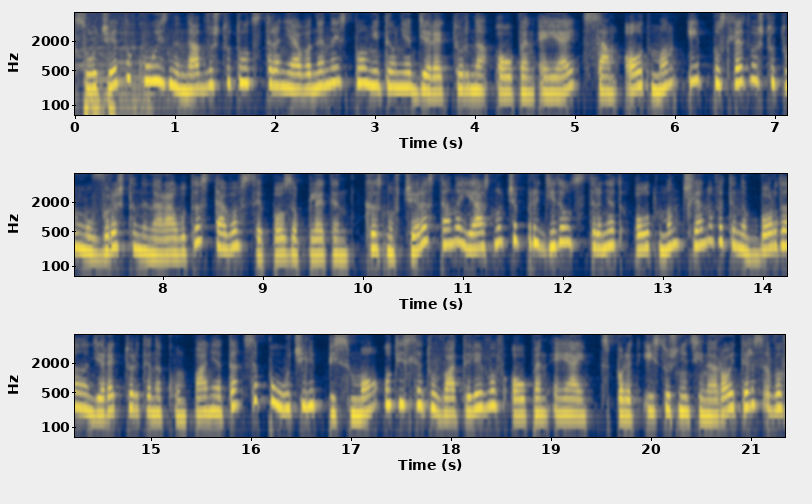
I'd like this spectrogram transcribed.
Случаят около изненадващото отстраняване на изпълнителния директор на OpenAI Сам Олтман и последващото му връщане на работа става все по-заплетен. Късно вчера стана ясно, че преди да отстранят Олтман, членовете на борда на директорите на компанията са получили писмо от изследователи в OpenAI. Според източници на Reuters, в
